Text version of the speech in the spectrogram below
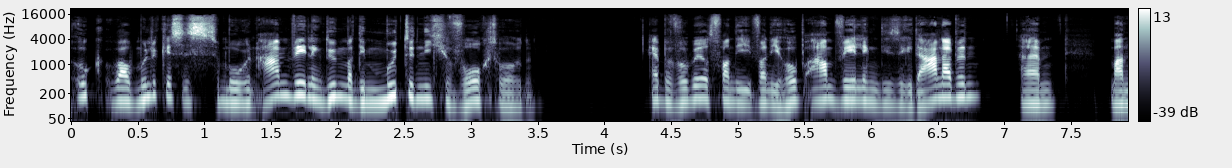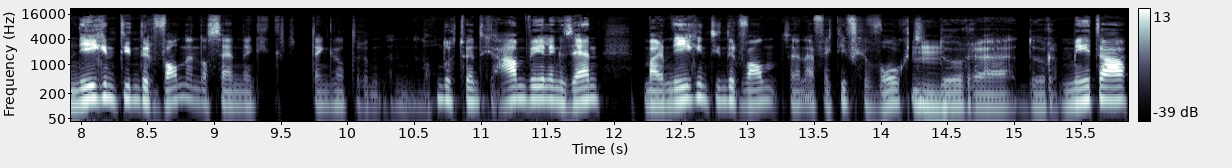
ook wat moeilijk is, is ze mogen aanbevelingen doen, maar die moeten niet gevolgd worden. Hè, bijvoorbeeld van die, van die hoop aanbevelingen die ze gedaan hebben, ehm, maar 19 ervan, en dat zijn denk ik, ik denk dat er een, een 120 aanbevelingen zijn, maar 19 ervan zijn effectief gevolgd Mm. door, eh, door Meta.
